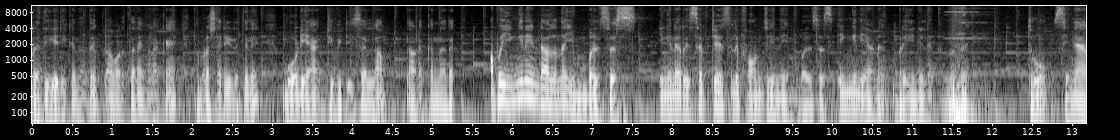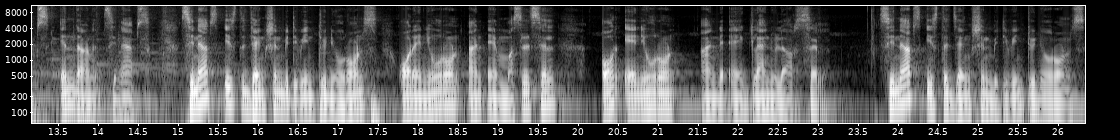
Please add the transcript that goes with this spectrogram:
പ്രതികരിക്കുന്നത് പ്രവർത്തനങ്ങളൊക്കെ നമ്മുടെ ശരീരത്തിൽ ബോഡി ആക്ടിവിറ്റീസ് എല്ലാം നടക്കുന്നത്. അപ്പോൾ ഇങ്ങനെ ഉണ്ടാകുന്ന ഇമ്പൾസസ് ഇങ്ങനെ റിസപ്റ്റേഴ്സിൽ ഫോം ചെയ്യുന്ന ഇമ്പൾസസ് എങ്ങനെയാണ് ബ്രെയിനിൽ എത്തുന്നത്. ത്രൂ സിനാപ്സ് എന്താണ് synapse synapse is the junction between two neurons or a neuron and a muscle cell or a neuron and a glandular cell synapse is the junction between two neurons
